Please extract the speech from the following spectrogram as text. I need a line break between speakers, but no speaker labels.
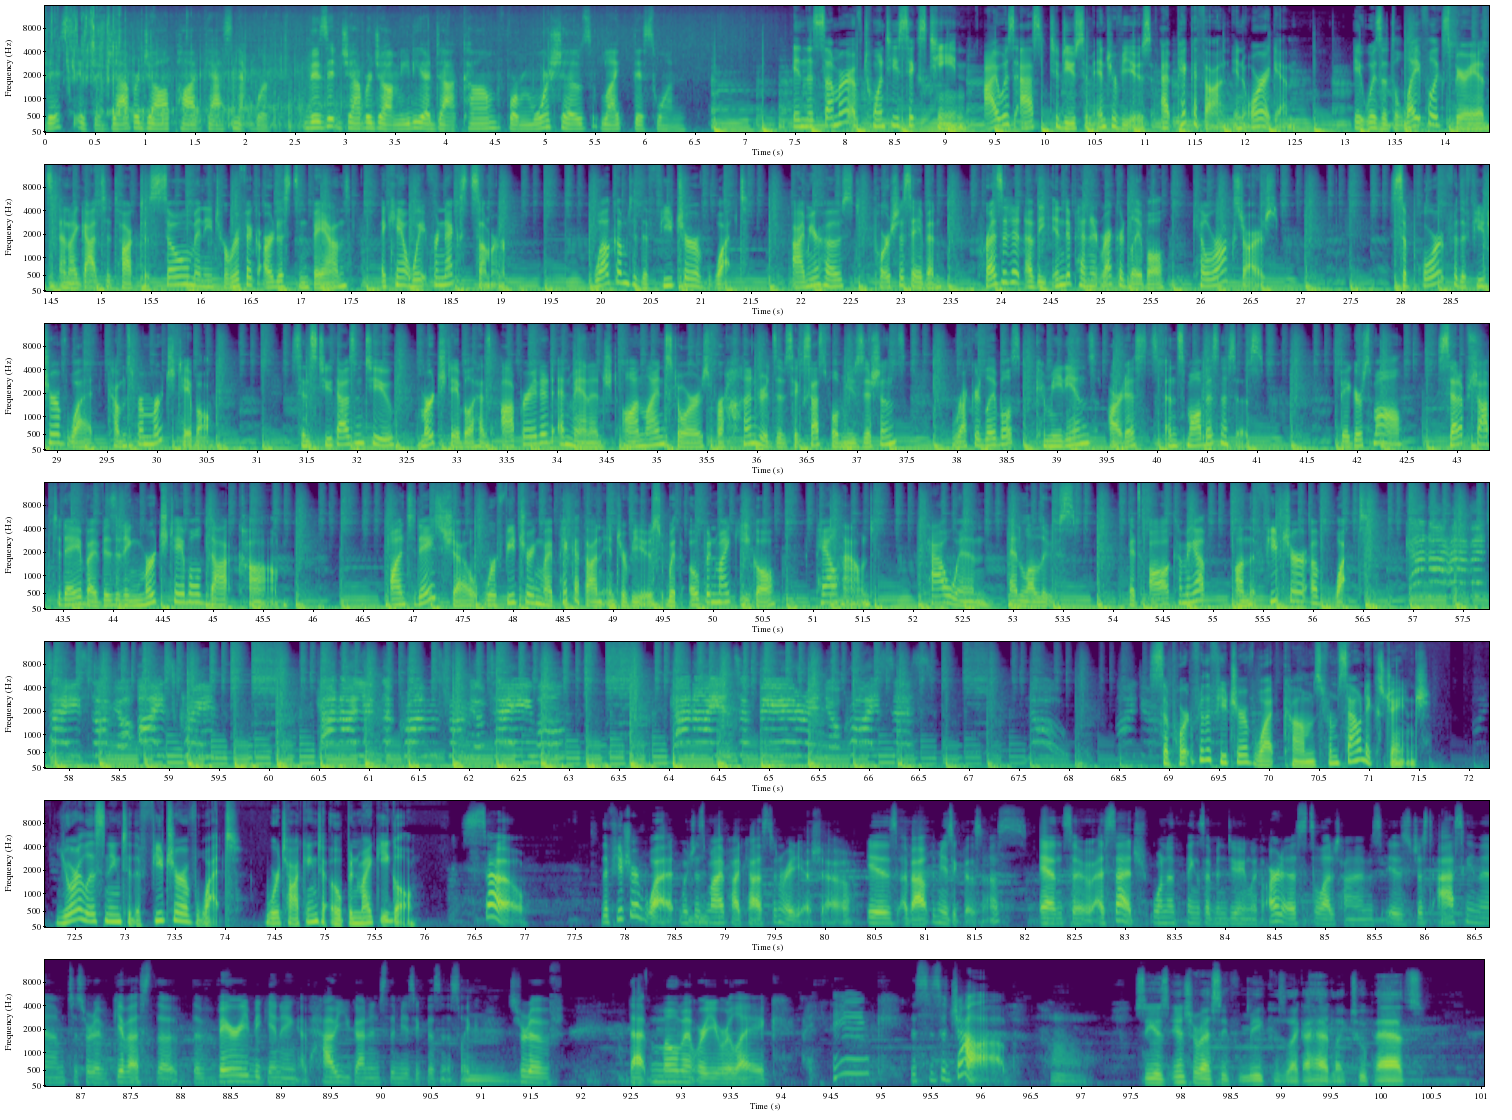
This is the Jabberjaw Podcast Network. Visit jabberjawmedia.com for more shows like this one.
In the summer of 2016, I was asked to do some interviews at Pickathon in Oregon. It was a delightful experience, and I got to talk to so many terrific artists and bands. I can't wait for next summer. Welcome to the future of what? I'm your host, Portia Sabin, president of the independent record label Kill Rock Stars. Support for the future of what comes from Merch Table. Since 2002, Merch Table has operated and managed online stores for hundreds of successful musicians, record labels, comedians, artists, and small businesses. Big or small, set up shop today by visiting merchtable.com. On today's show, we're featuring my Pickathon interviews with Open Mike Eagle, Palehound, Thao Nguyen, and La Luz. It's all coming up on the future of what. Support for the future of what comes from Sound Exchange. You're listening to the future of what. We're talking to Open Mike Eagle. So, the future of what, which is my podcast and radio show, is about the music business. And so, as such, one of the things I've been doing with artists a lot of times is just asking them to sort of give us the the very beginning of how you got into the music business, like hmm. sort of that moment where you were like, I think this is a job.
See, it's interesting for me because like I had like two paths.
